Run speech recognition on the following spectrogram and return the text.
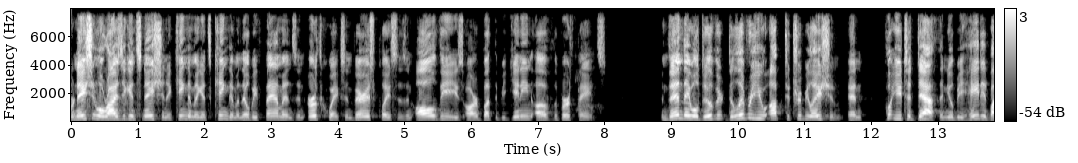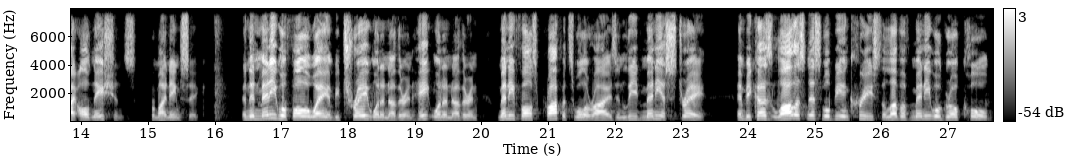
For nation will rise against nation, and kingdom against kingdom, and there will be famines and earthquakes in various places, and all these are but the beginning of the birth pains. And then they will deliver, deliver you up to tribulation, and put you to death, and you'll be hated by all nations for my name's sake. And then many will fall away and betray one another and hate one another, and many false prophets will arise and lead many astray. And because lawlessness will be increased, the love of many will grow cold.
